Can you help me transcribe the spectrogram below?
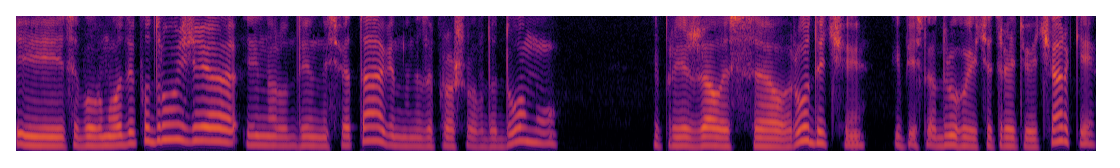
І це було молоде подружжя, і на родинні свята він мене запрошував додому, і приїжджали з сел родичі. І після другої чи третьої чарки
